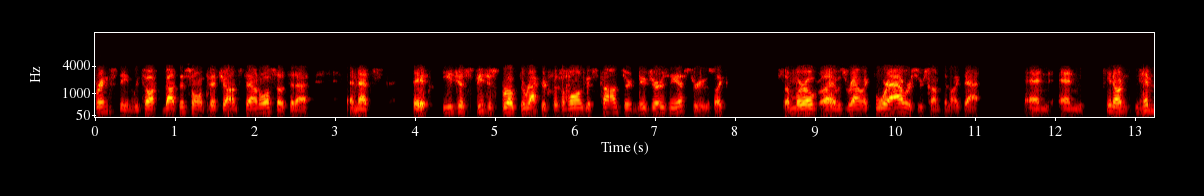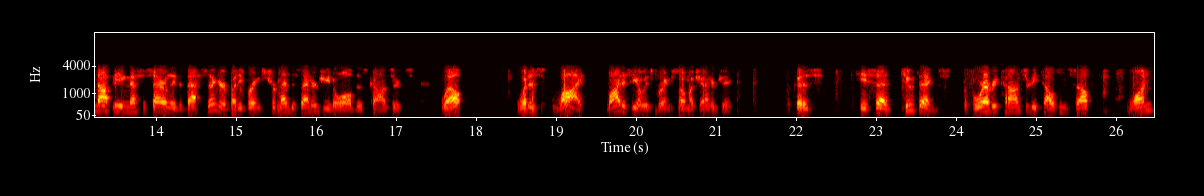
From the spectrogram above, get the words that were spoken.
Springsteen. We talked about this one with Pitt Johnstown also today, and that's they, he just he just broke the record for the longest concert in New Jersey history. It was like somewhere over uh, it was around like four hours or something like that. And and you know him not being necessarily the best singer but he brings tremendous energy to all of his concerts. Well what is why? Why does he always bring so much energy? Because he said two things. Before every concert he tells himself one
